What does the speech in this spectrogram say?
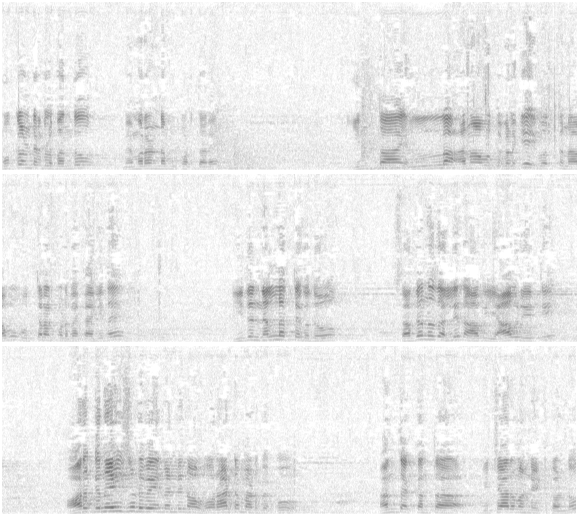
ಮುಖಂಡರುಗಳು ಬಂದು ಮೆಮೊರಾಂಡಮ್ ಕೊಡ್ತಾರೆ. ಇಂಥ ಎಲ್ಲ ಅನಾಹುತಗಳಿಗೆ ಇವತ್ತು ನಾವು ಉತ್ತರ ಕೊಡಬೇಕಾಗಿದೆ. ಇದನ್ನೆಲ್ಲ ತೆಗೆದು ಸದನದಲ್ಲಿ ನಾವು ಯಾವ ರೀತಿ ಆರ್ಗನೈಸ್ಡ್ ವೇನಲ್ಲಿ ನಾವು ಹೋರಾಟ ಮಾಡಬೇಕು ಅಂತಕ್ಕಂಥ ವಿಚಾರವನ್ನು ಇಟ್ಕೊಂಡು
